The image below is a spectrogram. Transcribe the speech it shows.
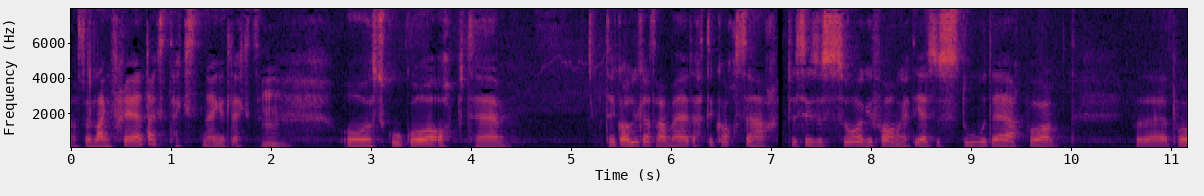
altså langfredagsteksten egentlig, Mm. og skulle gå opp til, til Golgata med dette korset her. Plutselig så, så jeg for meg at Jesus sto der på, på, på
